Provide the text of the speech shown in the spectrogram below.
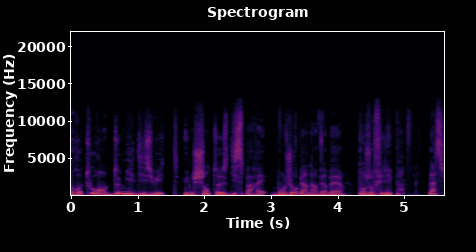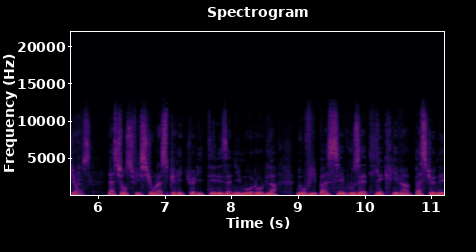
Retour en 2018, une chanteuse disparaît. Bonjour Bernard Werber. Bonjour Philippe. La science, la science-fiction, la spiritualité, les animaux, l'au-delà, nos vies passées, vous êtes l'écrivain passionné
